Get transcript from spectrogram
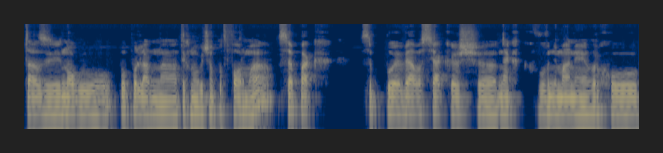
тази много популярна технологична платформа все пак се появява сякаш някакво внимание върху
